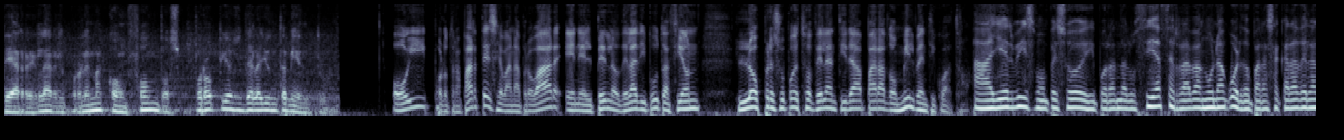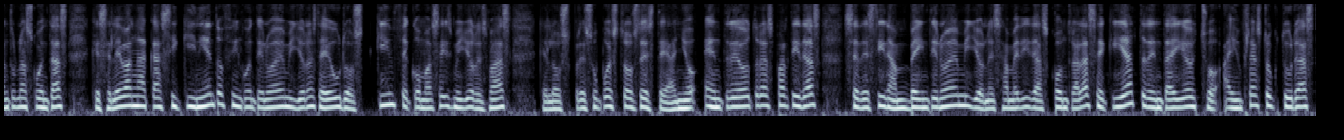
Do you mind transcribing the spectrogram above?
de arreglar el problema con fondos propios del ayuntamiento. Hoy, por otra parte, se van a aprobar en el Pleno de la Diputación los presupuestos de la entidad para 2024. Ayer mismo PSOE y por Andalucía cerraban un acuerdo para sacar adelante unas cuentas que se elevan a casi 559 millones de euros, 15,6 millones más que los presupuestos de este año. Entre otras partidas, se destinan 29 millones a medidas contra la sequía, 38 a infraestructuras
